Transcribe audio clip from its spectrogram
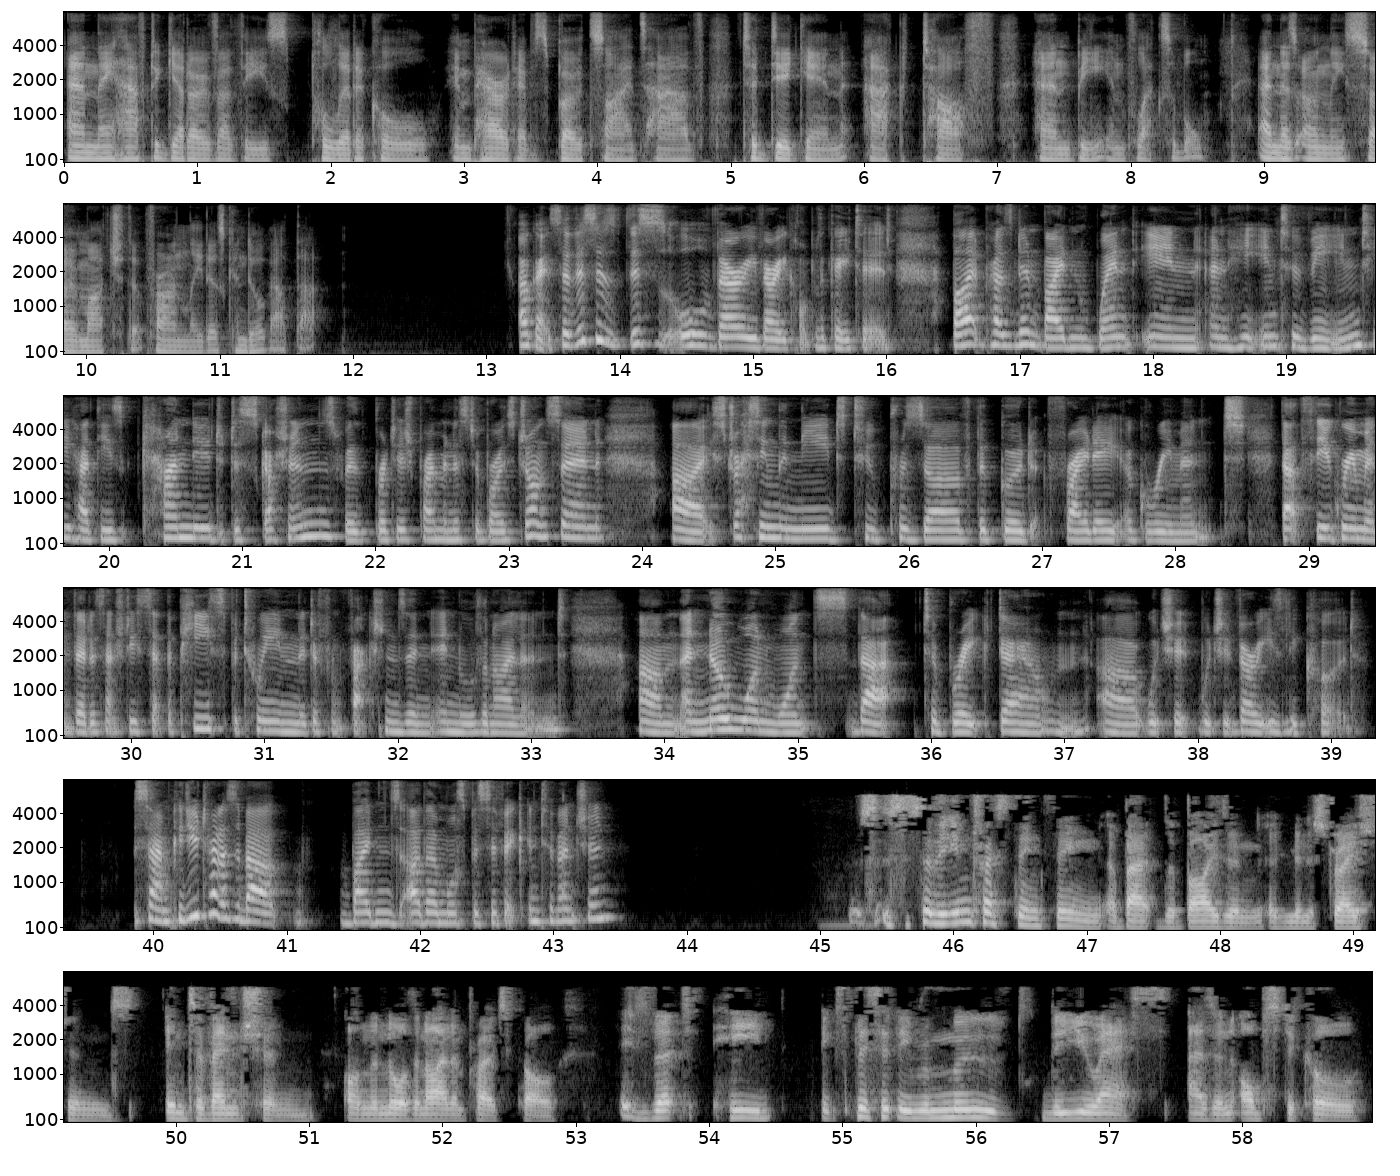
And they have to get over these political imperatives both sides have to dig in, act tough, and be inflexible. And there's only so much that foreign leaders can do about that. Okay, so this is this is all very very complicated. But President Biden went in and he intervened. He had these candid discussions with British Prime Minister Boris Johnson, uh, stressing the need to preserve the Good Friday Agreement. That's the agreement that essentially set the peace between the different factions in in Northern Ireland, um, and no one wants that to break down, uh, which it which it very easily could. Sam, could you tell us about Biden's other more specific intervention? So the interesting thing about the Biden administration's intervention on the Northern Ireland Protocol is that he explicitly removed the US as an obstacle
